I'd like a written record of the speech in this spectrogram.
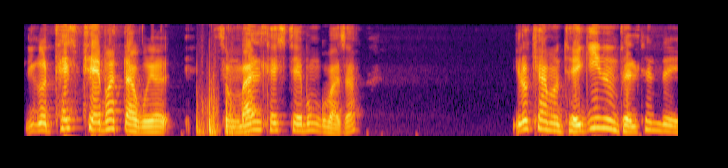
이거 테스트 해봤다고요? 정말 테스트 해본 거 맞아? 이렇게 하면 되기는 될 텐데.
